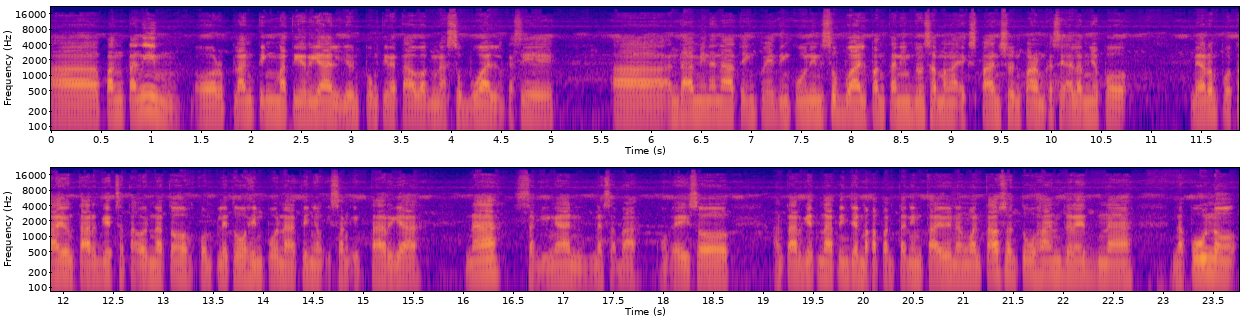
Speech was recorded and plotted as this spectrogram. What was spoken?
ah, pangtanim or planting material, yun pong tinatawag na subwal. Kasi ah, ang dami na nating pwedeng kunin subwal, pangtanim doon sa mga expansion farm. Kasi alam nyo po, meron po tayong target sa taon na to. Kompletuhin po natin yung isang ektarya na sagingan na saba. Okay, so ang target natin dyan makapagtanim tayo ng 1,200 na, na puno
